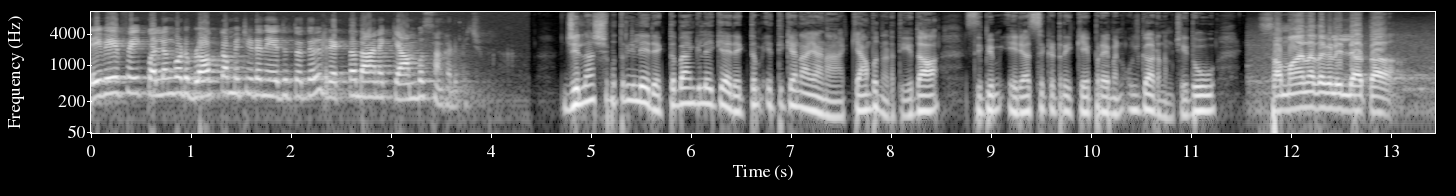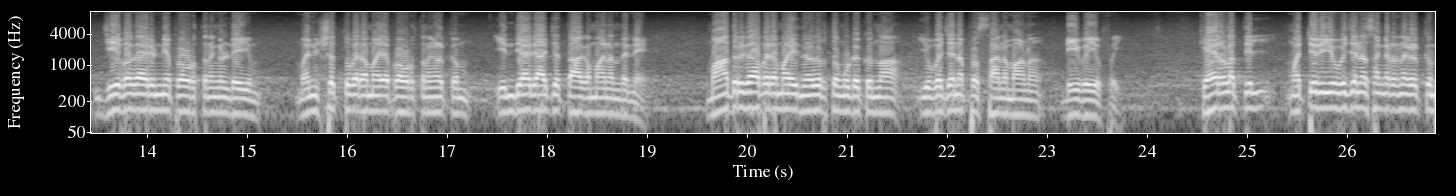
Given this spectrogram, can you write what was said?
ഡിവൈഎഫ്ഐ കൊല്ലങ്കോട് ബ്ലോക്ക് കമ്മിറ്റിയുടെ നേതൃത്വത്തിൽ രക്തദാന ക്യാമ്പ് സംഘടിപ്പിച്ചു. ജില്ലാശുപത്രിയിലെ രക്തബാങ്കിലേക്ക് രക്തം എത്തിക്കാനായാണ് ക്യാമ്പ് നടത്തിയത്. CPM area secretary K Preman ഉദ്ഘാടനം ചെയ്തു. സമാനതകളില്ലാത്ത ജീവകാരുണ്യ പ്രവർത്തനങ്ങളുടെയും മനുഷ്യത്വപരമായ പ്രവർത്തനങ്ങൾക്കും ഇന്ത്യ രാജ്യത്താകമാനം തന്നെ മാതൃകാപരമായി നേതൃത്വം കൊടുക്കുന്ന യുവജന പ്രസ്ഥാനമാണ് ഡിവൈഎഫ്ഐ. കേരളത്തിൽ മറ്റൊരു യുവജന സംഘടനകൾക്കും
